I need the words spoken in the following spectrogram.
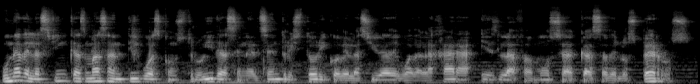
Una de las fincas más antiguas construidas en el centro histórico de la ciudad de Guadalajara es la famosa Casa de los Perros.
